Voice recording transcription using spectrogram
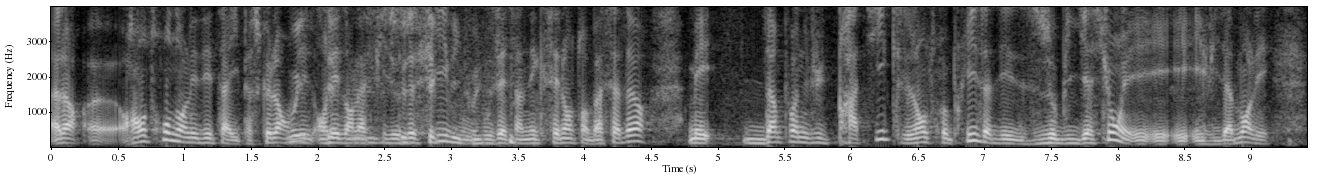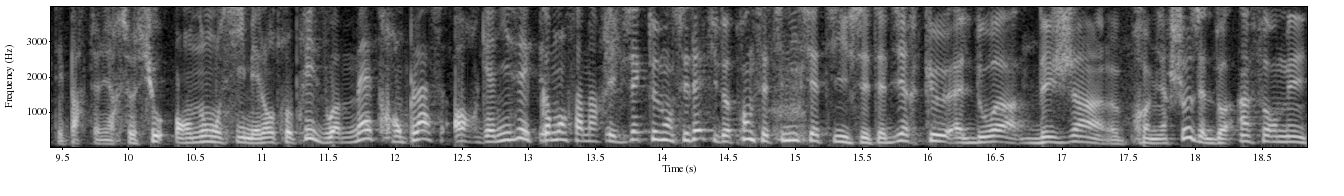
Alors, euh, rentrons dans les détails, parce que là, on, est, dans la philosophie, vous, êtes un excellent ambassadeur, mais d'un point de vue pratique, l'entreprise a des obligations, et, évidemment, les, partenaires sociaux en ont aussi, mais l'entreprise doit mettre en place, organiser. Comment ça marche? Exactement, c'est elle qui doit prendre cette initiative, c'est-à-dire qu'elle doit déjà, euh, première chose, elle doit informer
